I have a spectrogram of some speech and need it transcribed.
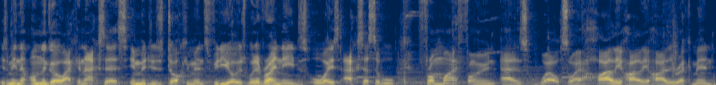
is mean that on the go I can access images, documents, videos, whatever I need is always accessible from my phone as well. So I highly, highly, highly recommend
